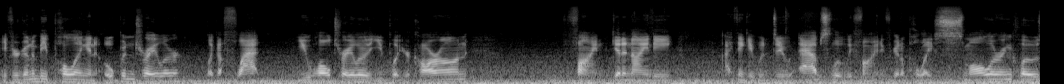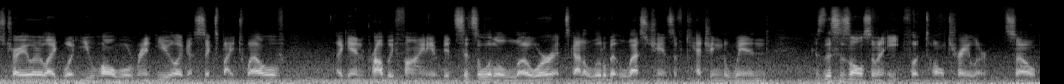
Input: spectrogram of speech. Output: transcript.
If you're going to be pulling an open trailer, like a flat U-Haul trailer that you put your car on, fine, get a 90. I think it would do absolutely fine. If you're going to pull a smaller enclosed trailer, like what U-Haul will rent you, like a 6x12, again, probably fine. It, it sits a little lower. It's got a little bit less chance of catching the wind because this is also an 8 foot tall trailer. So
